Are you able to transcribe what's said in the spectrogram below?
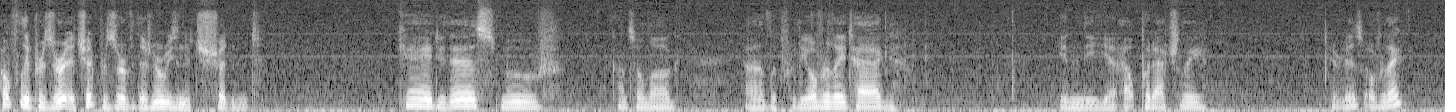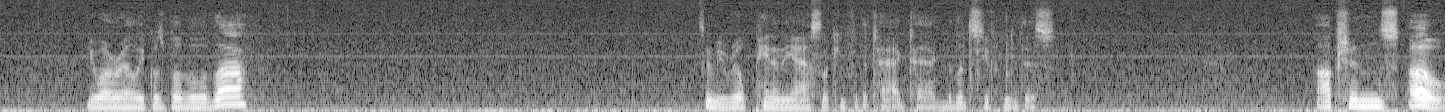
hopefully preserve. It should preserve it. There's no reason it shouldn't. Okay, do this. Move console log. Uh, look for the overlay tag in the uh, output actually. Here it is, overlay. URL equals blah blah blah blah. It's going to be a real pain in the ass looking for the tag tag, but let's see if we can do this. Options. Oh!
